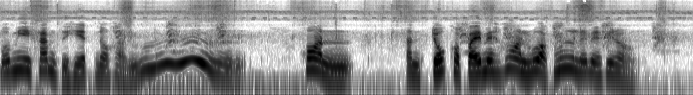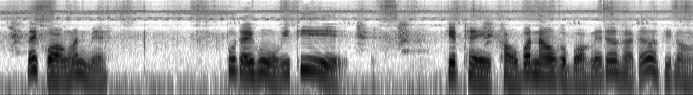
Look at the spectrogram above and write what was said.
บ่มีคำสิเฮ็ดเนาะค่ะห้อนอันจกเข้าไปแม่ห้อนลวกมือเลยแม่พี่น้องได้กองมันแหมผู้ใดหูวิธีเฮ็ดให้เขาบ่เนาก็บบอกในเด้อค่ะเด้อพี่น้อง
